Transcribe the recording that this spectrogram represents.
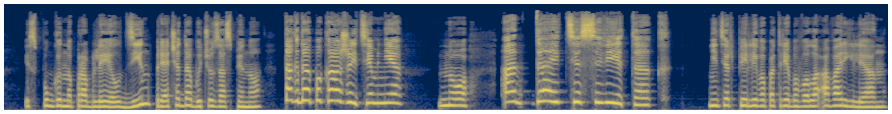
— испуганно проблеял Дин, пряча добычу за спину. «Тогда покажите мне». «Но...» «Отдайте свиток», — нетерпеливо потребовала Аварилиан.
